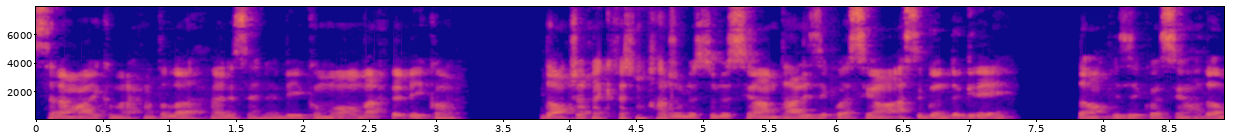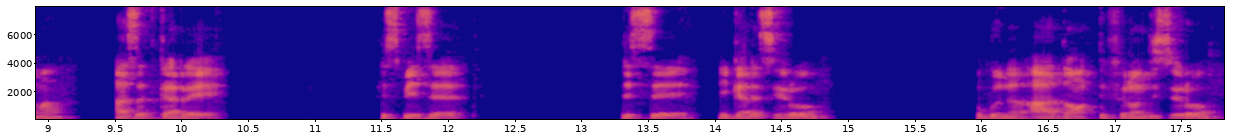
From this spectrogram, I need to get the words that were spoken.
السلام عليكم ورحمة الله. أهلا وسهلا بكم ومرحبا بكم. donc شفنا كيفاش نخرجوا les solutions تاع les équations à second degré donc les équations هذوما a z carré plus b z plus c égal zéro وقلنا a donc différent de zéro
